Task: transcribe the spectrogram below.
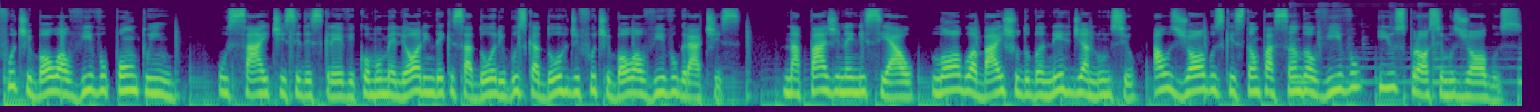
futebolalvivo.in. O site se descreve como o melhor indexador e buscador de futebol ao vivo grátis. Na página inicial, logo abaixo do banner de anúncio, há os jogos que estão passando ao vivo e os próximos jogos.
